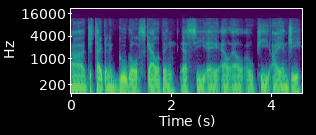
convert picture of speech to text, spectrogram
uh, just type in a Google scalloping, S C A L L O P I N G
